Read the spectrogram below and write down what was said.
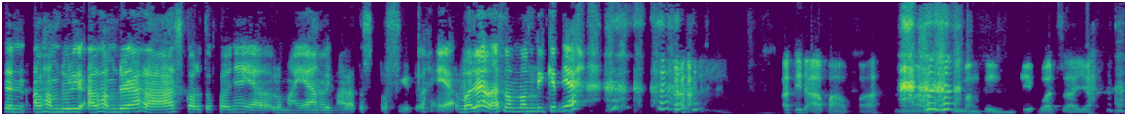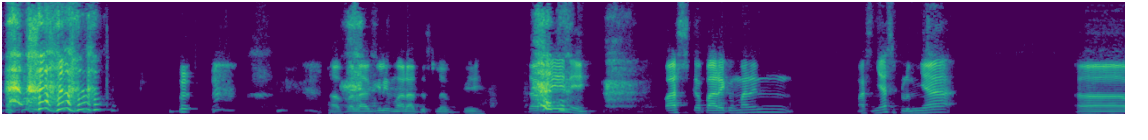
Dan alhamdulillah alhamdulillah lah skor TOEFL-nya ya lumayan 500 plus gitu. Ya, boleh lah sombong dikit ya. ah, tidak apa-apa. 500 memang tinggi buat saya. Apalagi 500 lebih. Tapi ini pas kemarin kemarin maksudnya sebelumnya uh,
